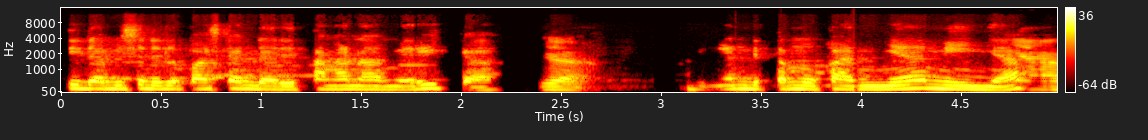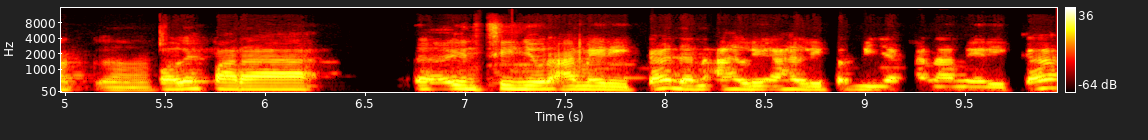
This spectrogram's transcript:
tidak bisa dilepaskan dari tangan Amerika. Yeah dengan ditemukannya minyak ya, uh. oleh para insinyur Amerika dan ahli-ahli perminyakan Amerika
